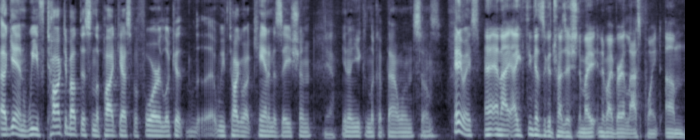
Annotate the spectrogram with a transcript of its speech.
again we've talked about this on the podcast before look at uh, we've talked about canonization Yeah. you know you can look up that one so anyways And, and I, I think that's a good transition to my into my very last point. Um,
